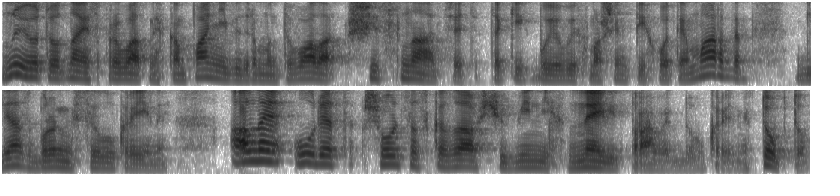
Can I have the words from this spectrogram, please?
Ну і от одна із приватних компаній відремонтувала 16 таких бойових машин піхоти Мардер для Збройних сил України. Але уряд Шольца сказав, що він їх не відправить до України. Тобто.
